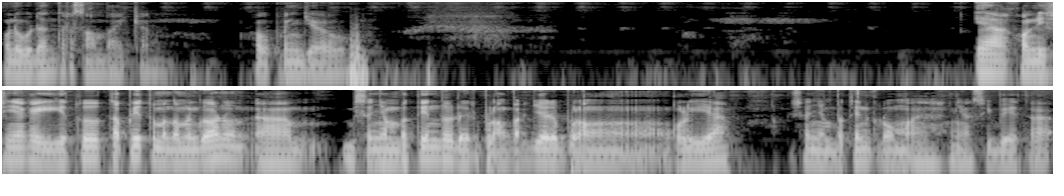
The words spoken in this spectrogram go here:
mudah-mudahan tersampaikan walaupun jauh ya kondisinya kayak gitu. Tapi teman-teman gue uh, bisa nyempetin tuh dari pulang kerja dari pulang kuliah bisa nyempetin ke rumahnya si Betra.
